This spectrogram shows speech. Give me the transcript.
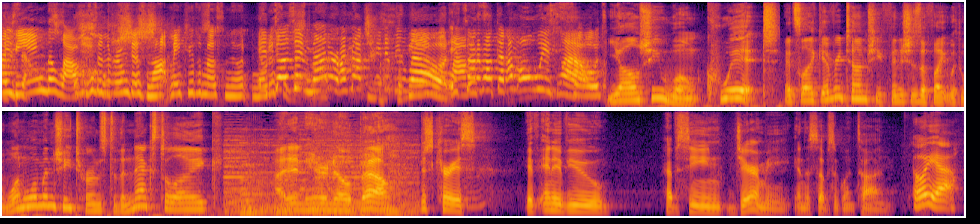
Being the loudest in the room does not make you the most no- It doesn't matter. I'm not trying to be loud. It's not about that. I'm always loud. Y'all, she won't quit. It's like every time she finishes a fight with one woman, she turns to the next like, I didn't hear no bell. Just curious if any of you have seen Jeramy in the subsequent time. Oh yeah.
